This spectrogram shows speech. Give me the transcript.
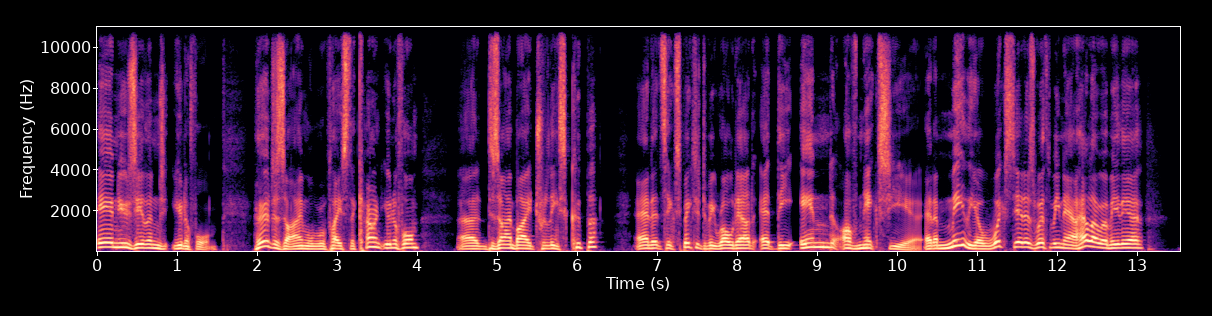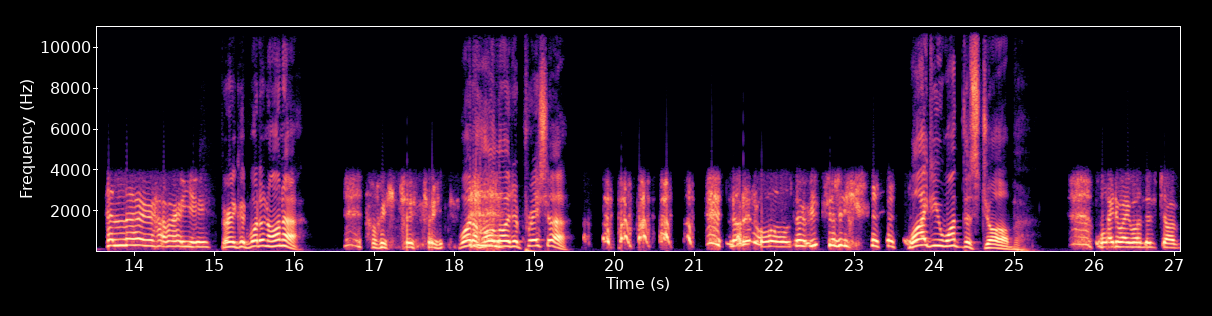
Air New Zealand uniform. Her design will replace the current uniform, uh, designed by Trelise Cooper, and it's expected to be rolled out at the end of next year. And Emilia Wickstead is with me now. Hello, Emilia. Hello, how are you? Very good. What an honour. Oh, so sweet. What a whole load of pressure. Not at all. Don't be silly. Why do you want this job? Why do I want this job?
